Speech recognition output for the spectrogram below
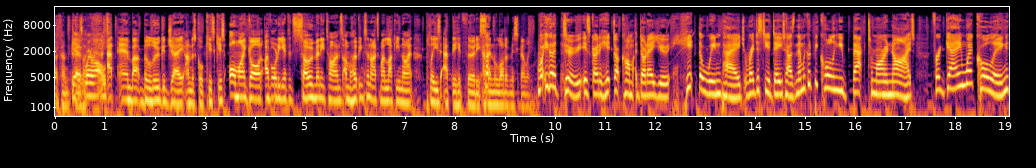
I can't. Yeah, translate. we're old. At Amber Beluga J underscore Kiss Kiss. Oh my god, I've already entered so many times. I'm hoping tonight's my lucky night. Please at the hit thirty, So- and then a lot of misspelling. What you got to do is go to hit.com.au, hit the win page, register your details, and then we could be calling you back tomorrow night for a game we're calling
